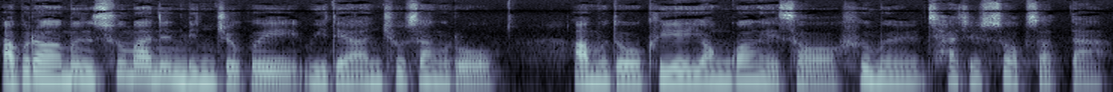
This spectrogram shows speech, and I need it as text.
아브라함은 수많은 민족의 위대한 조상으로 아무도 그의 영광에서 흠을 찾을 수 없었다.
